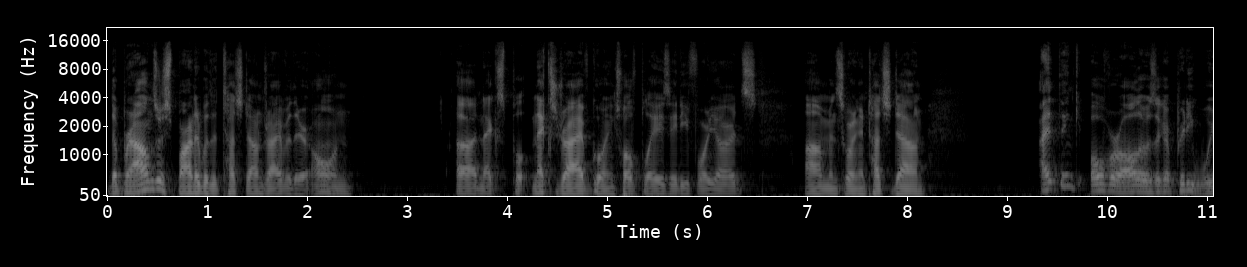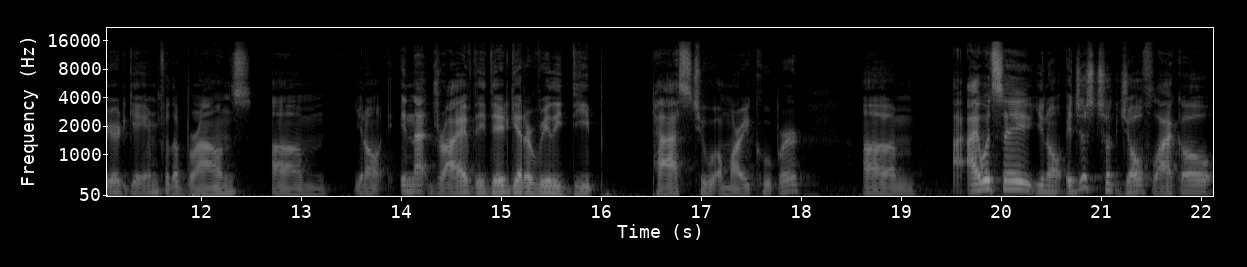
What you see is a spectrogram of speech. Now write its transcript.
the Browns responded with a touchdown drive of their own. Uh, next pl- next drive, going 12 plays, 84 yards, um, and scoring a touchdown. I think overall it was like a pretty weird game for the Browns. Um, you know, in that drive, they did get a really deep pass to Amari Cooper. Um, I would say, you know, it just took Joe Flacco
